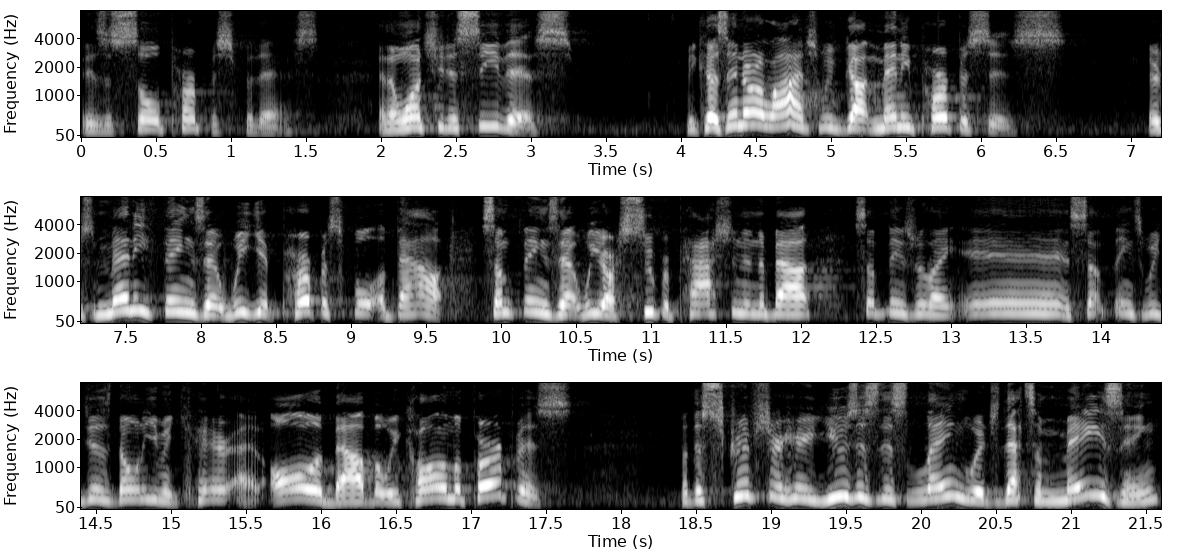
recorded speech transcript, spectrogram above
It is a sole purpose for this. And I want you to see this because in our lives we've got many purposes. There's many things that we get purposeful about. Some things that we are super passionate about. Some things we're like, eh. Some things we just don't even care at all about, but we call them a purpose. But the scripture here uses this language that's amazing.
